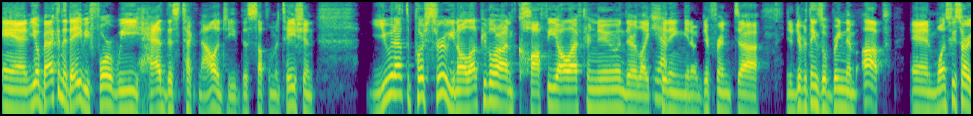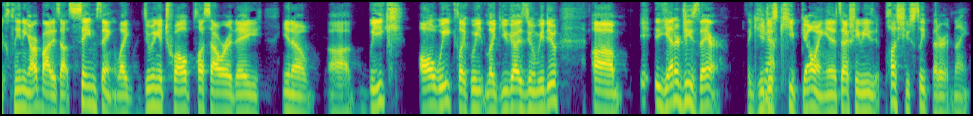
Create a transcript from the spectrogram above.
And you know, back in the day before we had this technology, this supplementation, you would have to push through. You know, a lot of people are on coffee all afternoon. They're like Yeah. hitting, you know, different uh, you know, different things will bring them up. And once we started cleaning our bodies out, same thing, like doing a 12 plus hour a day, you know, uh, week, all week, like we, like you guys do and we do, um, it, the energy is there. Like you Yeah. just keep going and it's actually easy. Plus you sleep better at night.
